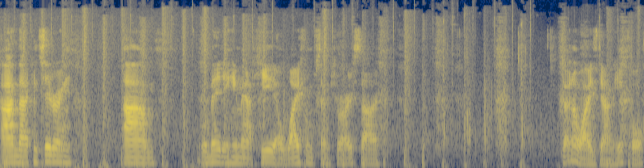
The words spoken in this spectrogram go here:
And that considering um, we're meeting him out here away from Sanctuary, so... Don't know why he's down here for.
